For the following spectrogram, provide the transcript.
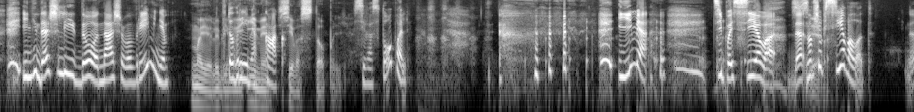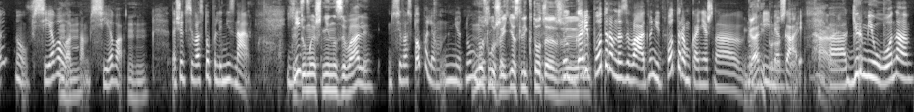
и не дошли до нашего времени. Мое любимое то время имя как? Севастополь. Севастополь? Имя? Типа Сева. Ну, вообще. Всеволод. Да? Ну, Всеволод, Мгм. там, Сева. Мгм. Насчет Севастополя не знаю. Ты Есть думаешь, не называли? Севастополем? Нет, ну, Ну, слушай, быть. если кто-то же... Ну, Гарри Поттером называют. Ну, не Поттером, конечно, ну, Гарри имя просто. Гарри. А, Гермиона.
